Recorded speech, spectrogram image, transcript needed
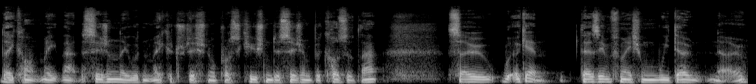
they can't make that decision. They wouldn't make a traditional prosecution decision because of that. So again, there's information we don't know.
